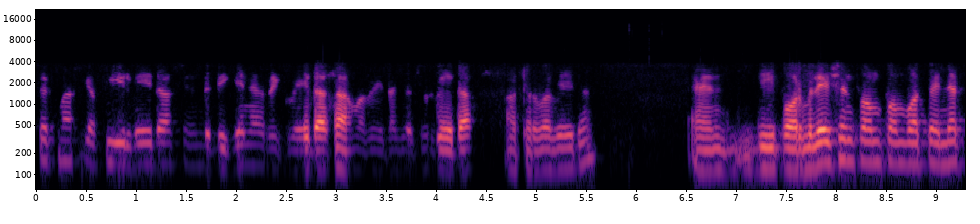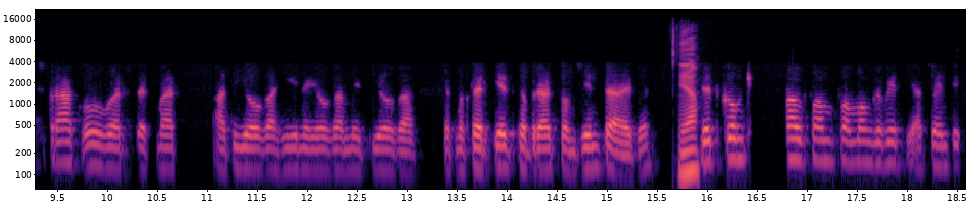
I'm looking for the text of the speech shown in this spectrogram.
zeg maar ja, vier Veda's in het begin, Rig Veda, Samaveda, Yajurveda, Atharva Veda. En die formulation van, van wat wij net spraken over, zeg maar, Ati Yoga, Hina Yoga, Mit Yoga, zeg maar, verkeerd gebruik van zintuigen. Ja. Dit komt al van, van ongeveer ja, 20, 25.000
